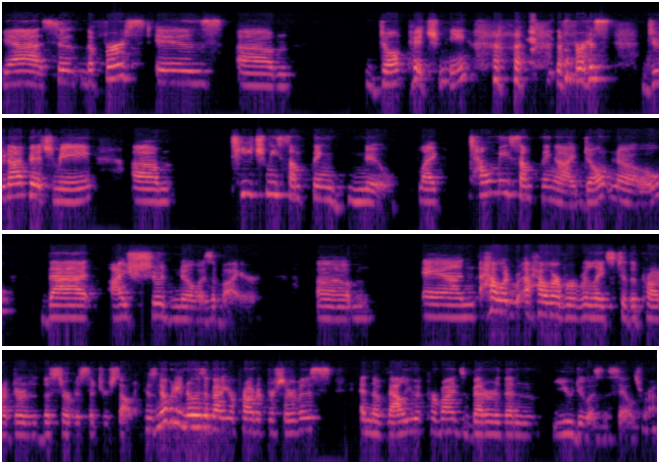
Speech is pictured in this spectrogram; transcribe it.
Yeah so the first is um, don't pitch me. The first do not pitch me. Um, teach me something new. Like tell me something I don't know that I should know as a buyer. Um, and how it, however, relates to the product or the service that you're selling. Because nobody knows about your product or service and the value it provides better than you do as a sales rep.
